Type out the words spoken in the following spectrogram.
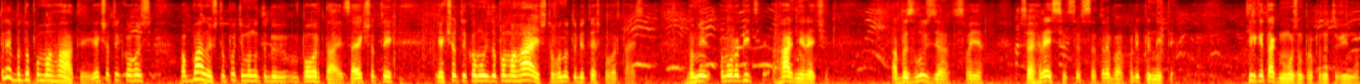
Треба допомагати. Якщо ти когось обмануєш, то потім воно тобі повертається. А якщо ти, якщо ти комусь допомагаєш, то воно тобі теж повертається. Тому, тому робіть гарні речі. А безглуздя своє, вся агресію, це все треба припинити. Тільки так ми можемо припинити війну.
